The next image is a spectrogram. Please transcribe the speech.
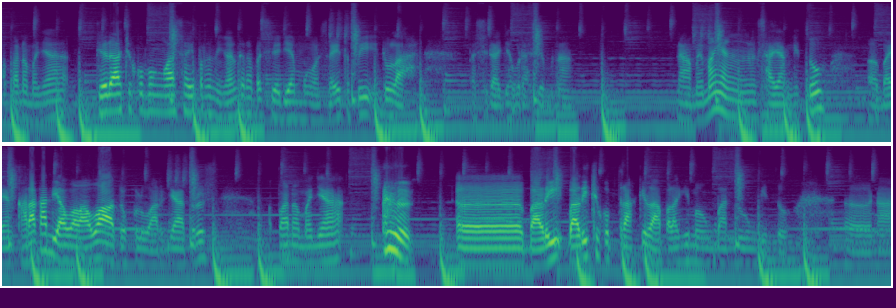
apa namanya tidak cukup menguasai pertandingan karena Persija yang menguasai tapi itulah Persija berhasil menang. Nah memang yang sayang itu uh, Bayangkara kan di awal-awal tuh keluarnya terus apa namanya uh, Bali Bali cukup terakhir lah apalagi mau Bandung gitu. Uh, nah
